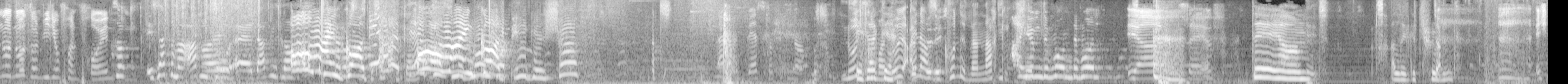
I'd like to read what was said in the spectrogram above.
nur, nur so ein Video von Freunden. So, ich sag immer abends so, äh, darf ich noch. Oh mein Gott. Oh mein Gott. HP geschafft. Bester Spieler. Ich sag dir. 0,0 einer Sekunde danach I gekillt. am the one, the one. Ja, safe. Damn. Alle getribbelt. Ich,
